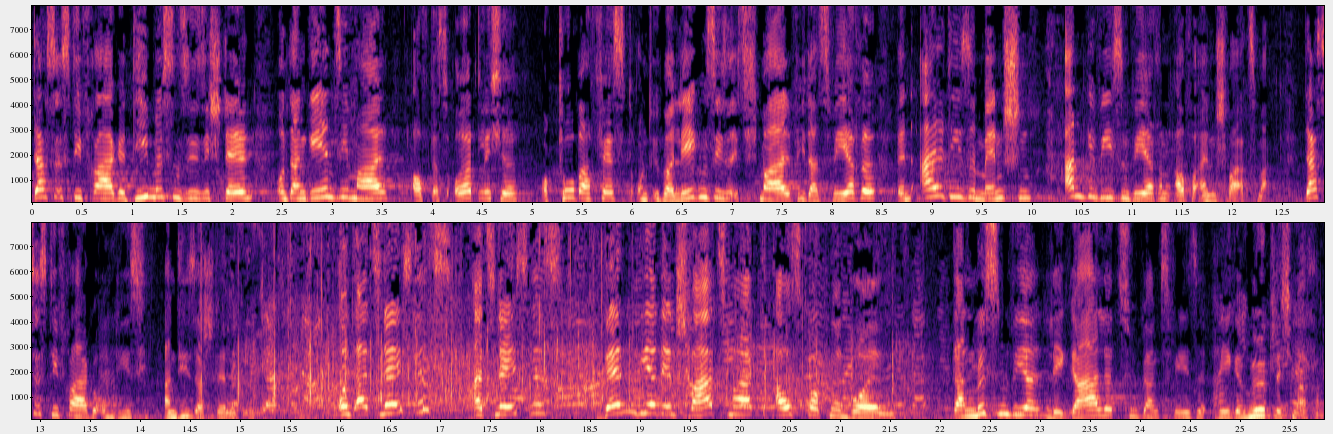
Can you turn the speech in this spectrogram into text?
Das ist die Frage, die müssen Sie sich stellen. Und dann gehen Sie mal auf das örtliche Oktoberfest und überlegen Sie sich mal, wie das wäre, wenn all diese Menschen angewiesen wären auf einen Schwarzmarkt. Das ist die Frage, um die es an dieser Stelle geht. Und als nächstes, als nächstes, wenn wir den Schwarzmarkt austrocknen wollen, dann müssen wir legale Zugangswege möglich machen.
